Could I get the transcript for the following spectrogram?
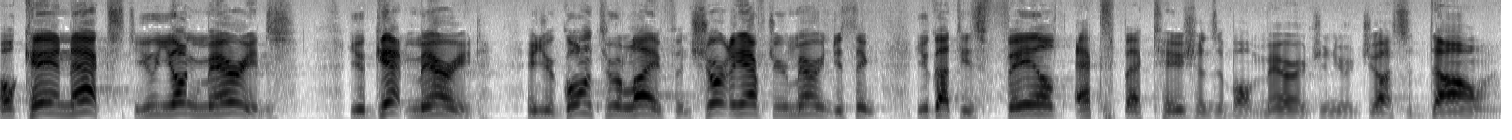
Okay, next, you young marrieds, you get married and you're going through life, and shortly after you're married, you think you got these failed expectations about marriage and you're just down.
